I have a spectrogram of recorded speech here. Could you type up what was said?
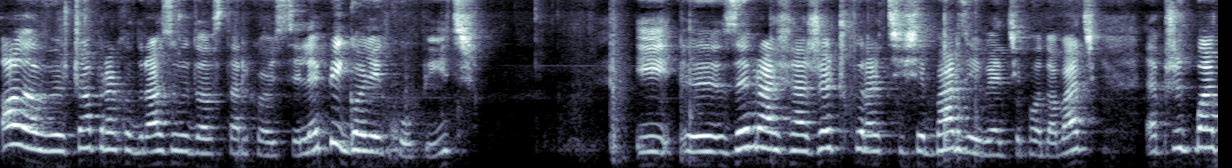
O, nowy czaprak od razu do starkości. Lepiej go nie kupić i y, zebrać na rzecz, która Ci się bardziej będzie podobać. Na przykład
